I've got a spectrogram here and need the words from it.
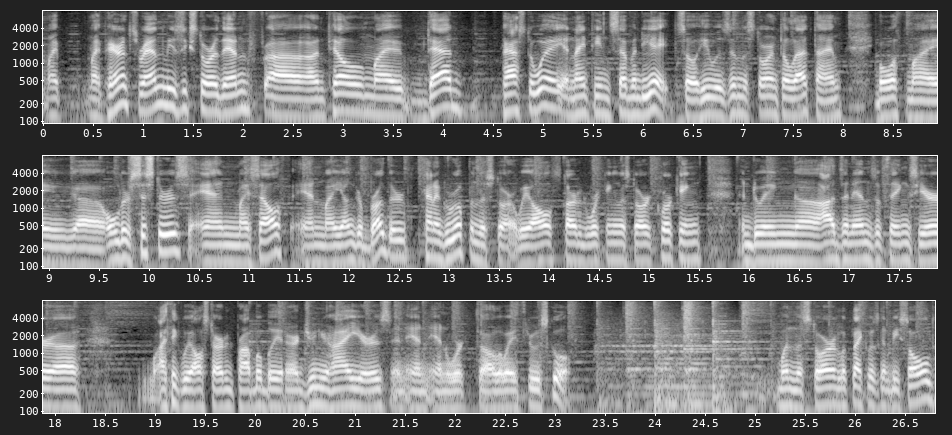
My, my parents ran the music store then uh, until my dad passed away in 1978. So he was in the store until that time. Both my uh, older sisters and myself and my younger brother kind of grew up in the store. We all started working in the store, clerking and doing uh, odds and ends of things here. Uh, I think we all started probably in our junior high years and, and, and worked all the way through school. When the store looked like it was going to be sold,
